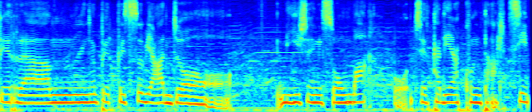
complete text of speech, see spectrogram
per, um, per questo viaggio dice insomma o cerca di raccontarsi.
